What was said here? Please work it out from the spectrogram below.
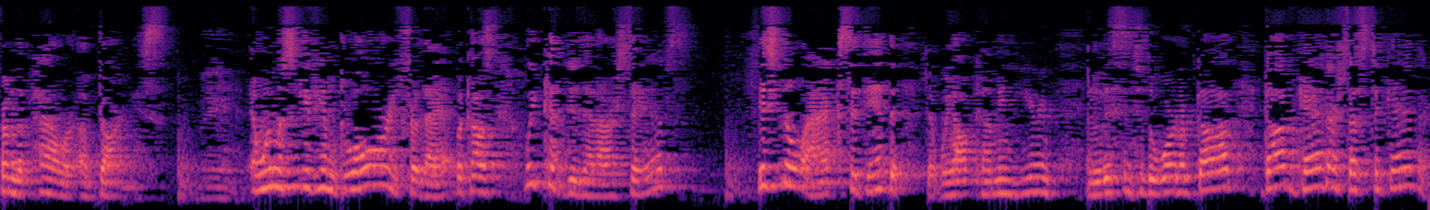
from the power of darkness. Amen. And we must give him glory for that because we can't do that ourselves. It's no accident that, that we all come in here and, and listen to the Word of God. God gathers us together.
